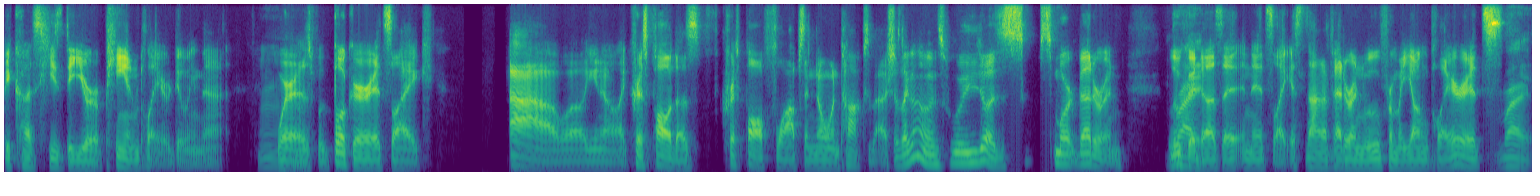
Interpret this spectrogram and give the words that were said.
because he's the European player doing that. Mm-hmm. Whereas with Booker, it's like, ah, well, you know, like Chris Paul does. Chris Paul flops and no one talks about it. She's like, oh, it's what he does. Smart veteran. Luka right. does it, and it's like it's not a veteran move from a young player. It's right.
